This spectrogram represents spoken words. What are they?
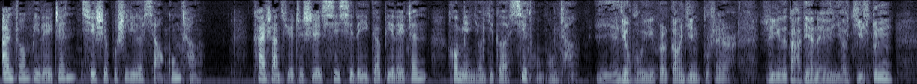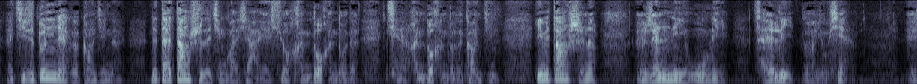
安装避雷针其实不是一个小工程，看上去只是细细的一个避雷针，后面有一个系统工程。也就不一根钢筋不是那样，是一个大殿呢，要几十吨，几十吨这个钢筋呢。那在当时的情况下，也需要很多很多的钱，很多很多的钢筋，因为当时呢，人力、物力、财力呃有限，呃，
